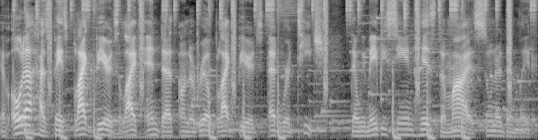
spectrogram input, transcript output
If Oda has based Blackbeard's life and death on the real Blackbeard's Edward Teach, then we may be seeing his demise sooner than later.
